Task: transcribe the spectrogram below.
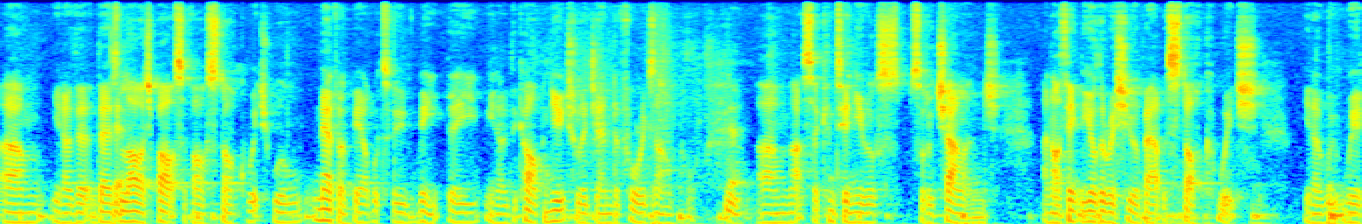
um, you know, the, there's yeah. large parts of our stock which will never be able to meet the, you know, the carbon neutral agenda, for example. Yeah. Um, that's a continuous sort of challenge. And I think the other issue about the stock, which, you know, we, we,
